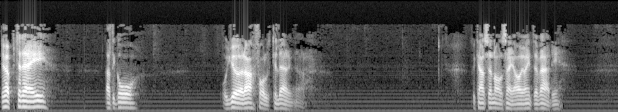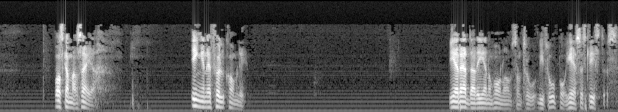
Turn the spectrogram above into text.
Det är upp till dig att gå och göra folk till lärjungar. Så kanske någon säger ja jag är inte värdig. Vad ska man säga? Ingen är fullkomlig. Vi är räddade genom honom som tro, vi tror på Jesus Kristus.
